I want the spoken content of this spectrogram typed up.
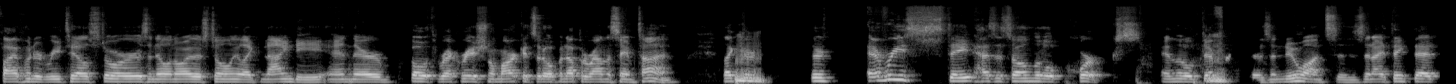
500 retail stores. In Illinois, there's still only like 90, and they're both recreational markets that opened up around the same time. Like mm. they're, they're every state has its own little quirks and little differences mm. and nuances, and I think that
